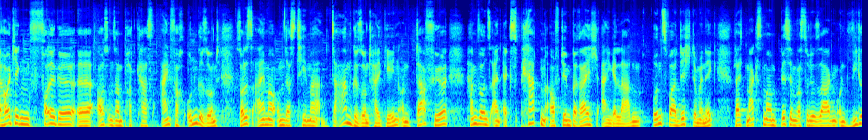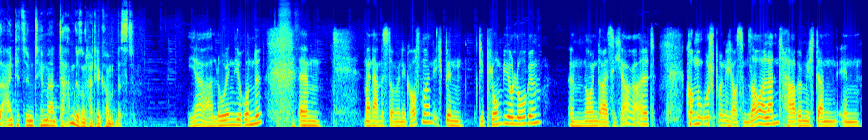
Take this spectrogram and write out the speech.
der heutigen Folge äh, aus unserem Podcast Einfach Ungesund soll es einmal um das Thema Darmgesundheit gehen und dafür haben wir uns einen Experten auf dem Bereich eingeladen und zwar dich, Dominik. Vielleicht magst du mal ein bisschen was zu dir sagen und wie du eigentlich zu dem Thema Darmgesundheit gekommen bist. Ja, hallo in die Runde. ähm, mein Name ist Dominik Hoffmann, ich bin Diplombiologe, 39 Jahre alt, komme ursprünglich aus dem Sauerland, habe mich dann in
